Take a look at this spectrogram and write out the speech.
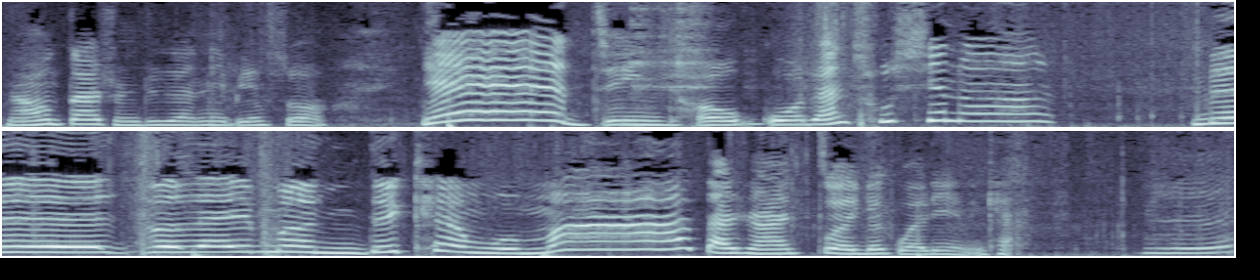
然后大熊就在那边说：“耶！”镜头果然出现了，那哆啦 A 梦，你在看我吗？大熊还做一个鬼脸，你看，嗯，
